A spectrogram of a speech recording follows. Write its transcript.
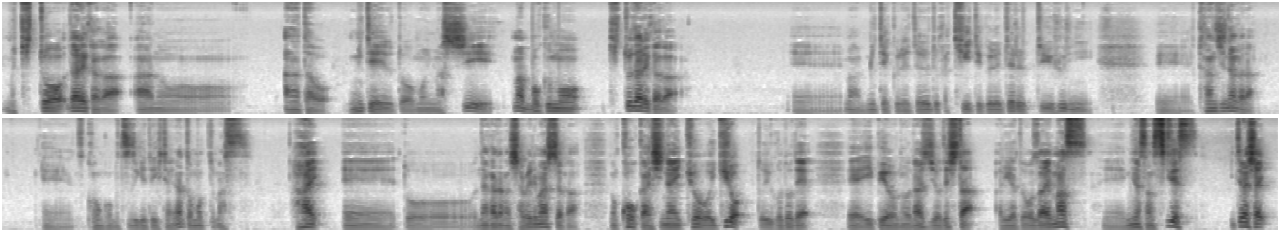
ま、きっと誰かが、あの、あなたを見ていると思いますし、まあ、僕もきっと誰かが、えー、まあ、見てくれてるというか聞いてくれてるっていうふうに、えー、感じながら、え今後も続けていきたいなと思ってます。はい。えっ、と、なかなか喋りましたが、後悔しない今日を生きろということで、えー、イペオのラジオでした。ありがとうございます。え、皆さん好きです。いってらっしゃい。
